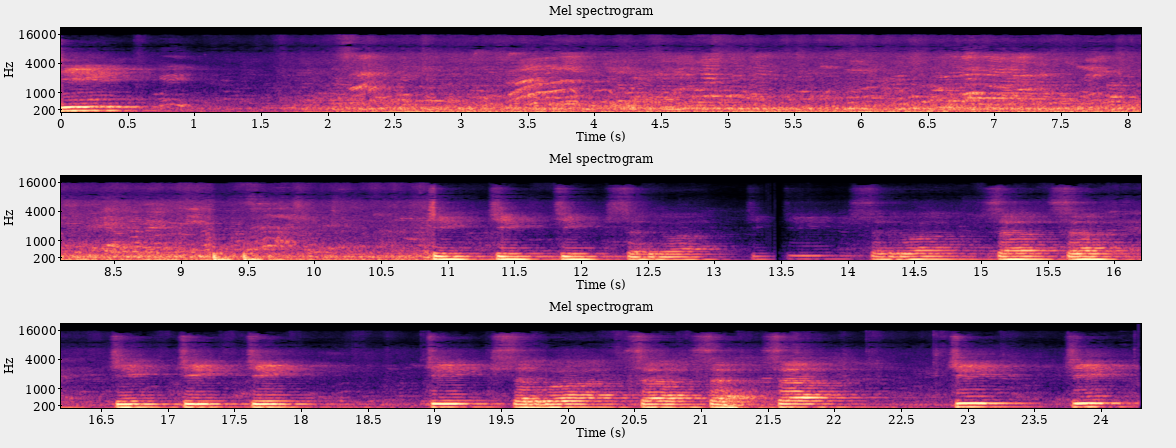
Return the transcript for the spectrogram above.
cik cik cik cik satu dua cik cik satu dua sa sa. Cik cik cik cik satu dua sa sa sa. Cik cik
